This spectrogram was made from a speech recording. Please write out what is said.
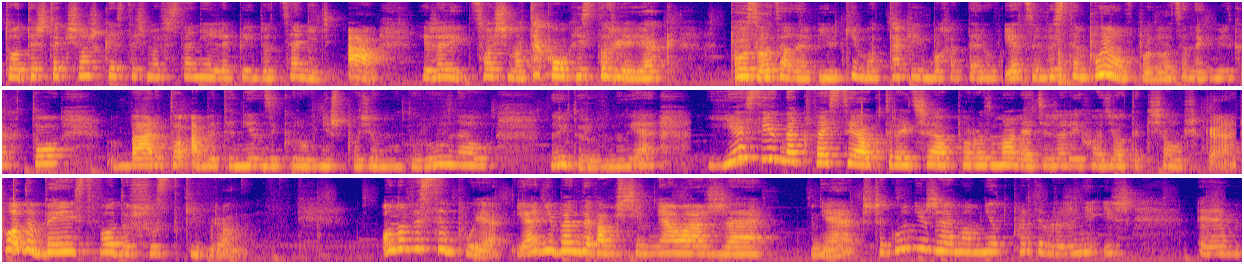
to też tę książkę jesteśmy w stanie lepiej docenić. A jeżeli coś ma taką historię jak Pozłacane Wilki, ma takich bohaterów, jacy występują w Pozłacanych Wilkach, to warto, aby ten język również poziomu dorównał, no i dorównuje. Jest jedna kwestia, o której trzeba porozmawiać, jeżeli chodzi o tę książkę. Podobieństwo do szóstki wron. Ono występuje. Ja nie będę Wam ściemniała, że nie. Szczególnie, że mam nieodparte wrażenie, iż em,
